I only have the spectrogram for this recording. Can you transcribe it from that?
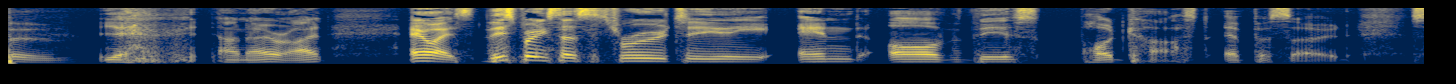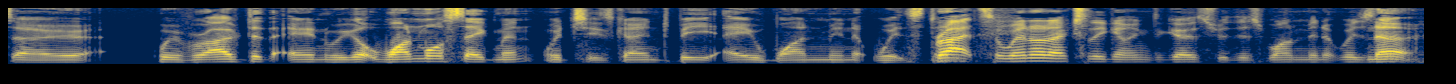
Boom. Yeah, I know, right? Anyways, this brings us through to the end of this podcast episode. So we've arrived at the end. We got one more segment, which is going to be a one minute wisdom. Right, so we're not actually going to go through this one minute wisdom. No.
